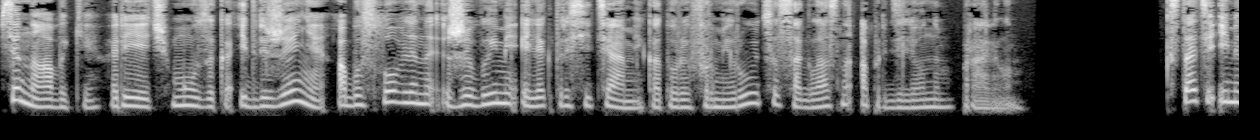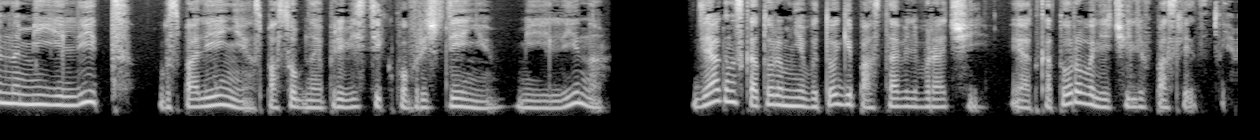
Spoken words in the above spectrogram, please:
все навыки, речь, музыка и движение обусловлены живыми электросетями, которые формируются согласно определенным правилам. Кстати, именно миелит, воспаление, способное привести к повреждению миелина, диагноз, который мне в итоге поставили врачи и от которого лечили впоследствии.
